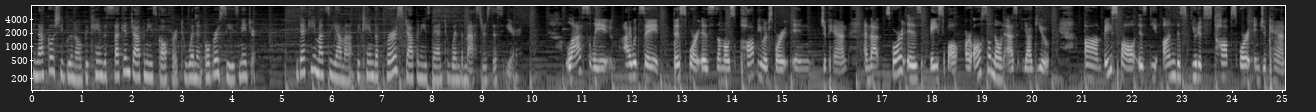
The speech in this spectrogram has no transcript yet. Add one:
Hinako Shibuno became the second Japanese golfer to win an overseas major. Hideki Matsuyama became the first Japanese man to win the Masters this year. Lastly, I would say this sport is the most popular sport in Japan, and that sport is baseball, or also known as yakyu. Um, baseball is the undisputed top sport in Japan.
